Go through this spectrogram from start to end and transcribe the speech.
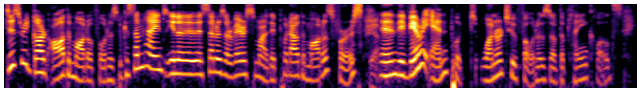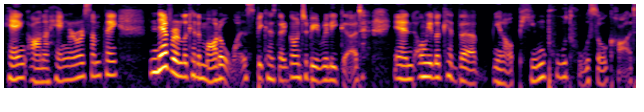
Disregard all the model photos because sometimes, you know, the sellers are very smart. They put out the models first yeah. and the very end put one or two photos of the plain clothes hang on a hanger or something. Never look at the model ones because they're going to be really good and only look at the, you know, 平铺图 so called.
